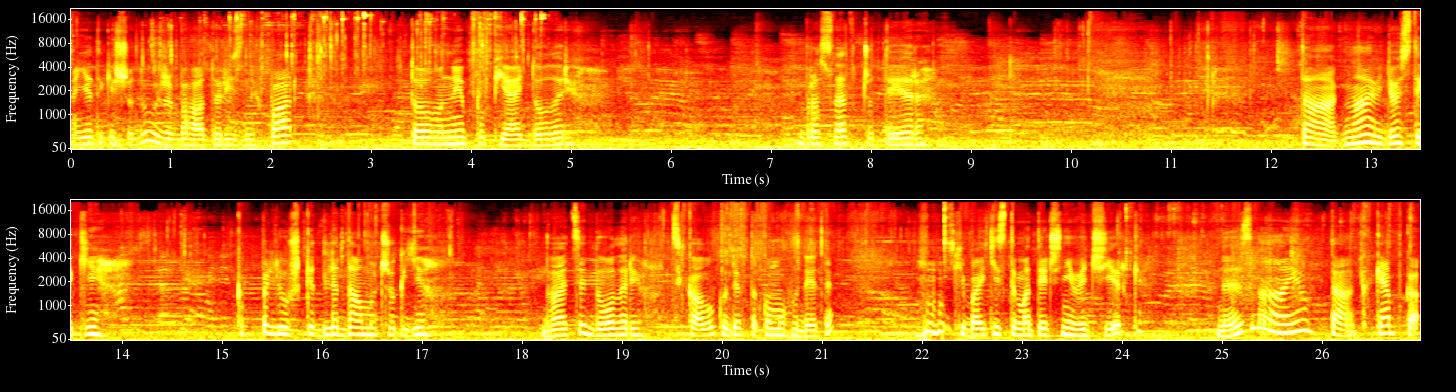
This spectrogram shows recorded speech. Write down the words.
А є такі, що дуже багато різних пар, то вони по 5 доларів. Браслет 4. Так, навіть ось такі капелюшки для дамочок є. 20 доларів. Цікаво, куди в такому ходити. Хіба якісь тематичні вечірки? Не знаю. Так, кепка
